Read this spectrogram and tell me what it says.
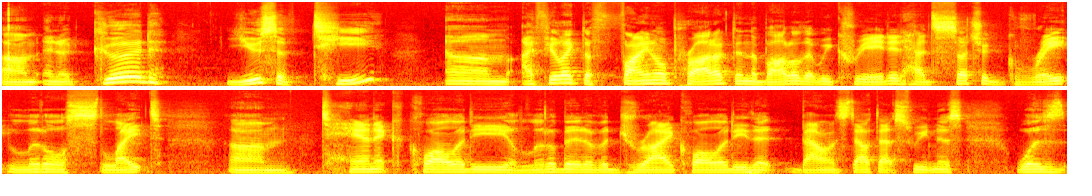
um, and a good use of tea. Um, I feel like the final product in the bottle that we created had such a great little slight um, tannic quality, a little bit of a dry quality that balanced out that sweetness. Was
